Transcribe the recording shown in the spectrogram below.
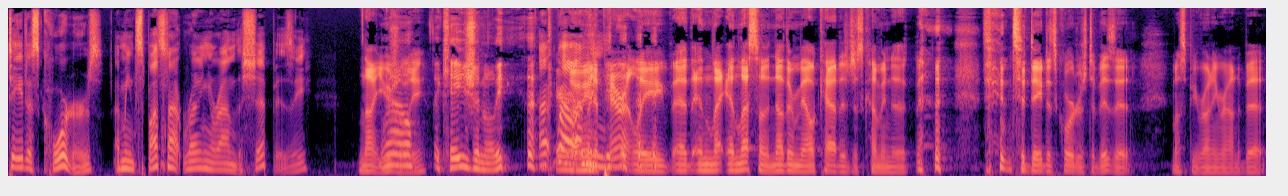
Data's quarters. I mean, Spot's not running around the ship, is he? Not Well, usually. occasionally. Uh, well, I I mean, mean- apparently, uh, unless another male cat is just coming to to Data's quarters to visit, must be running around a bit.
